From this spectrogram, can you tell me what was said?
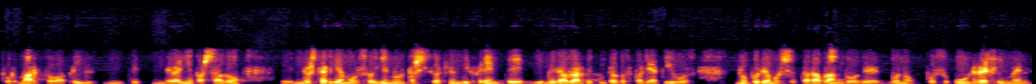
por marzo o abril del año pasado, eh, no estaríamos hoy en otra situación diferente y en vez de hablar de cuidados paliativos, no podríamos estar hablando de, bueno, pues un régimen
